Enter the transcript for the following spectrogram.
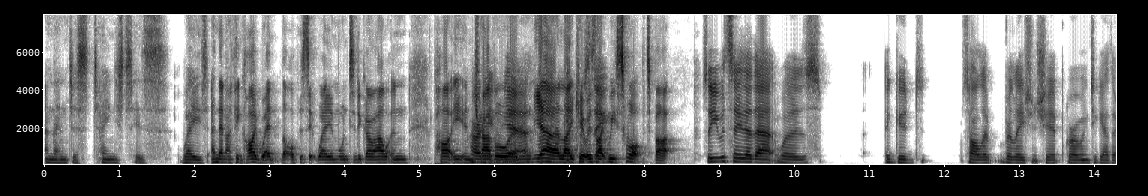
and then just changed his ways. And then I think I went the opposite way and wanted to go out and party and Party, travel. yeah. And yeah, like it was like we swapped, but So you would say that that was a good, solid relationship, growing together,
